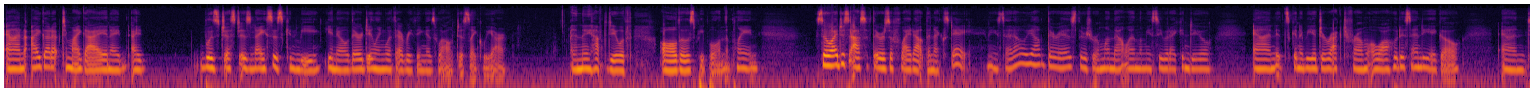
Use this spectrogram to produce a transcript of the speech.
And I got up to my guy and I, I was just as nice as can be. You know, they're dealing with everything as well, just like we are. And they have to deal with all those people on the plane. So I just asked if there was a flight out the next day. And he said, Oh, yeah, there is. There's room on that one. Let me see what I can do. And it's going to be a direct from Oahu to San Diego. And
